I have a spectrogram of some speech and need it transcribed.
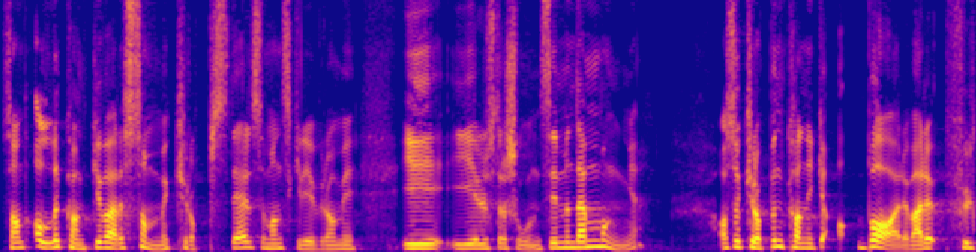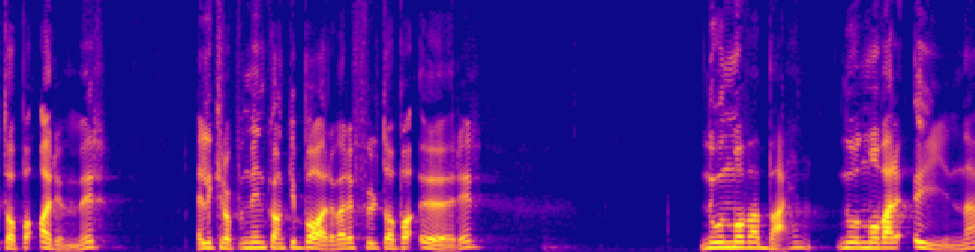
Sant? Alle kan ikke være samme kroppsdel, som han skriver om i, i, i illustrasjonen sin, men det er mange. Altså, Kroppen kan ikke bare være fullt opp av armer. Eller kroppen min kan ikke bare være fullt opp av ører. Noen må være bein, noen må være øyne.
